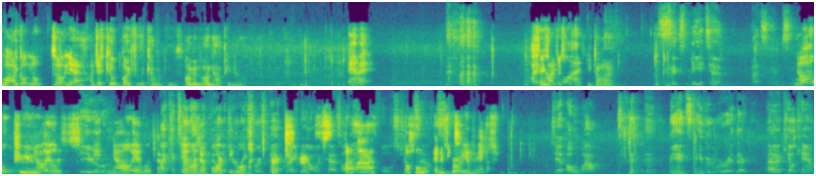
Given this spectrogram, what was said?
Well, I got knocked. So yeah, I just killed both of the campers. I'm in, I'm happy now. Damn it! I think I just won. you die. Six v ten. That seems. No, Phew. no, it was Phew. it- no, it was a, I could turn it was a the four villager v one. resource pack right now, which has all Ah, the April's The whole enemy Screw you, bitch! Oh wow. Me and Steven were right there. Uh, kill cam.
